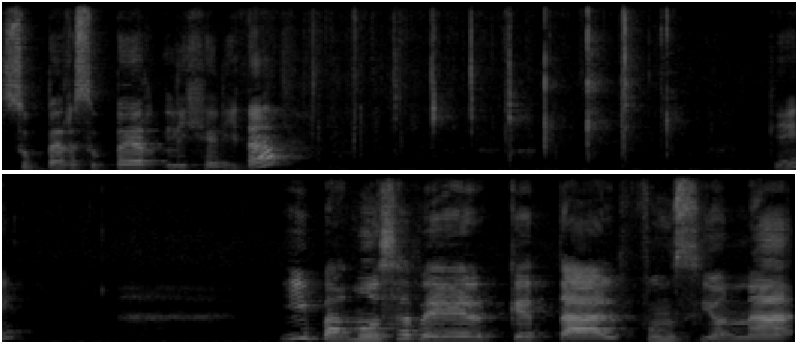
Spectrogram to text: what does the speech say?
súper, súper ligerita. ¿Ok? Y vamos a ver qué tal funciona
